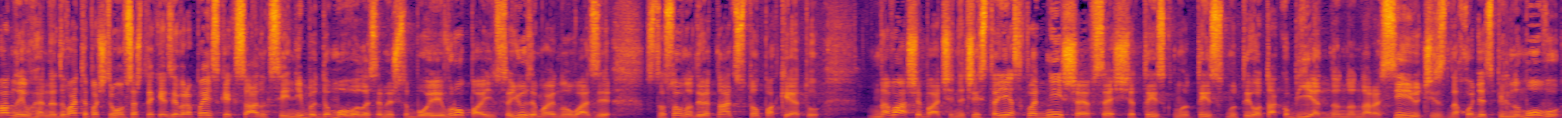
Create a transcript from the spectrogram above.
Пане Євгене, давайте почнемо все ж таки з європейських санкцій. Ніби домовилися між собою Європа і Союз, я маю на увазі, стосовно 19-го пакету. На ваше бачення, чи стає складніше все ще тискну, тиснути отак об'єднано на Росію, чи знаходять спільну мову?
